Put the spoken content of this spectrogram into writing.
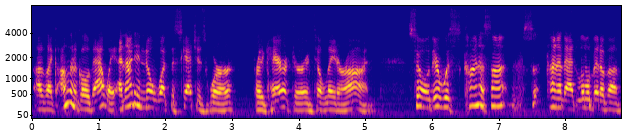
I was like I'm going to go that way, and I didn't know what the sketches were for the character until later on. So there was kind of some, kind of that little bit of a,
